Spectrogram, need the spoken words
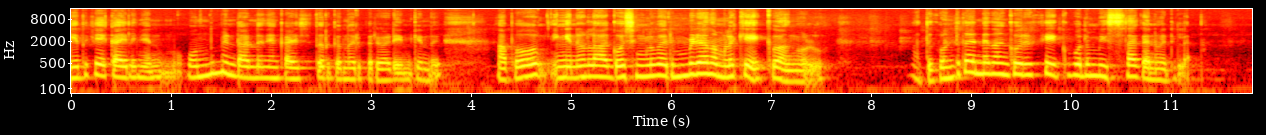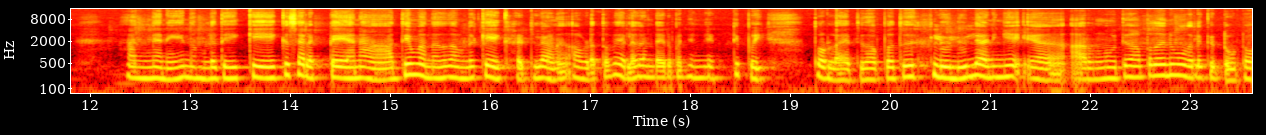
ഏത് കേക്കായാലും ഞാൻ ഒന്നും മിണ്ടാണ്ട് ഞാൻ കഴിച്ചു തീർക്കുന്ന ഒരു പരിപാടി എനിക്കുണ്ട്. അപ്പോൾ ഇങ്ങനെയുള്ള ആഘോഷങ്ങൾ വരുമ്പോഴേ നമ്മൾ കേക്ക് വാങ്ങുള്ളൂ. അതുകൊണ്ട് തന്നെ നമുക്കൊരു കേക്ക് പോലും മിസ്സാക്കാൻ പറ്റില്ല. അങ്ങനെ നമ്മൾ ദേ കേക്ക് സെലക്ട് ചെയ്യാൻ ആദ്യം വന്നത് നമ്മൾ കേക്ക് ഹട്ടിലാണ്. അവിടുത്തെ വില കണ്ടായിരുന്നപ്പോൾ ഞാൻ ഞെട്ടിപ്പോയി. തൊള്ളായിരത്തി നാൽപ്പത് ലുലുലാണെങ്കിൽ അറുന്നൂറ്റി നാൽപ്പതിന് മുതൽ കിട്ടും കേട്ടോ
